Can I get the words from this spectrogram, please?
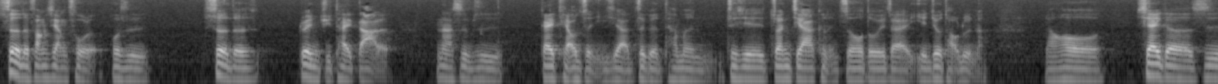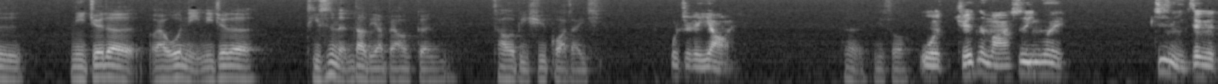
设的方向错了，或是设的 range 太大了？那是不是该调整一下？这个他们这些专家可能之后都会在研究讨论了。然后下一个是，你觉得我要问你，你觉得体适能到底要不要跟超额比须挂在一起？我觉得要哎、欸。嗯，你说？我觉得嘛，是因为就是你这个。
